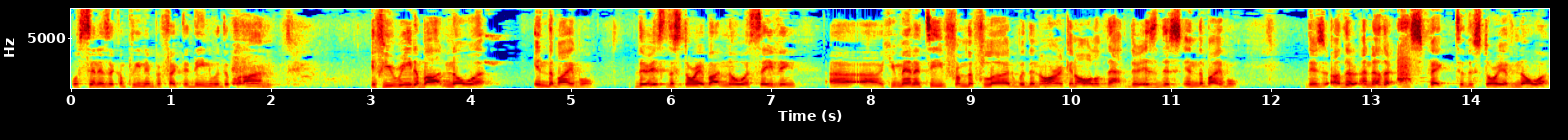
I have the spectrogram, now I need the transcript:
was sent as a complete and perfected deen with the Quran. If you read about Noah in the Bible, there is the story about Noah saving uh, uh, humanity from the flood with an ark and all of that. There is this in the Bible. There's other another aspect to the story of Noah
